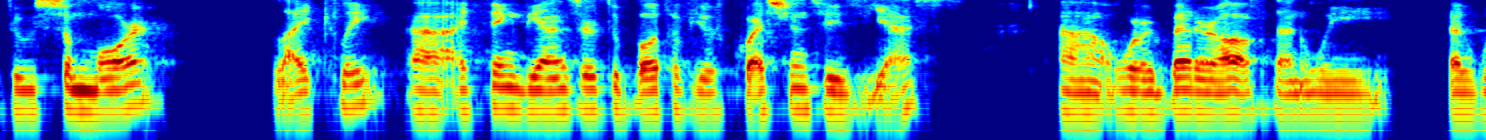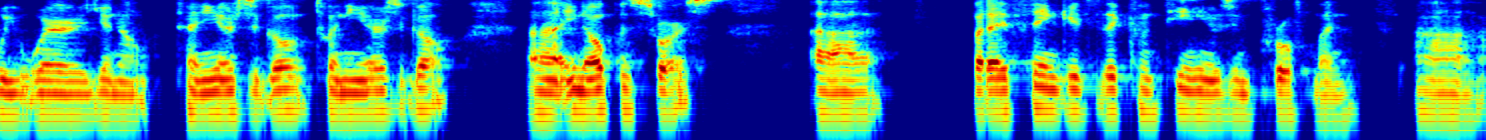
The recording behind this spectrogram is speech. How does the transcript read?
do some more? Likely. Uh, I think the answer to both of your questions is yes. Uh, we're better off than we than we were, you know, 10 years ago, 20 years ago uh, in open source. But I think it's the continuous improvement uh,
